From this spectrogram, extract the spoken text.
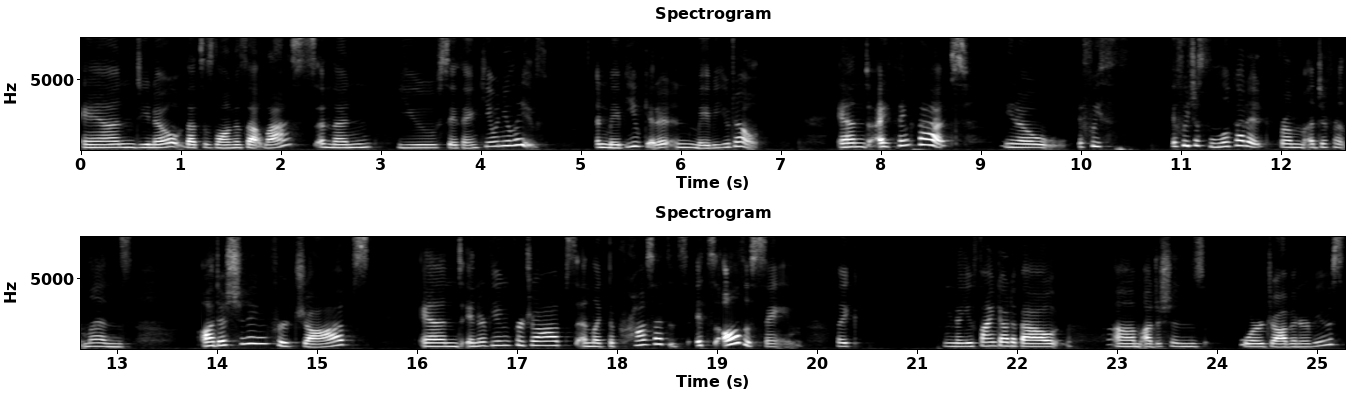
and you know that's as long as that lasts, and then you say thank you and you leave, and maybe you get it, and maybe you don't. And I think that you know if we th- if we just look at it from a different lens, auditioning for jobs and interviewing for jobs and like the process it's it's all the same. Like you know you find out about um, auditions or job interviews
